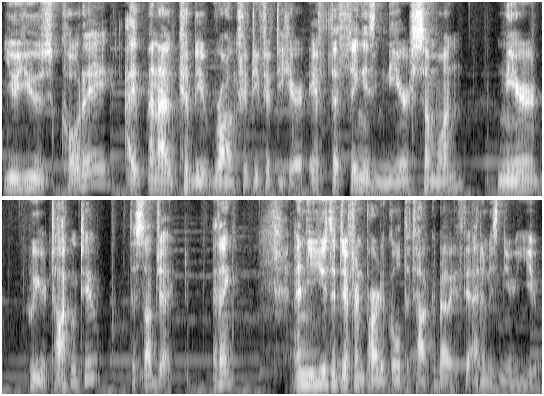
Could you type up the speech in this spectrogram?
you use kore, I, and I could be wrong 50-50 here. If the thing is near someone, near who you're talking to, the subject, I think, and you use a different particle to talk about if the item is near you.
